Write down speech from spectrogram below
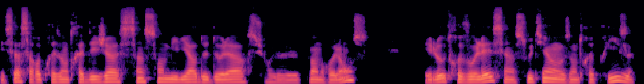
Mais ça, ça représenterait déjà 500 milliards de dollars sur le plan de relance. Et l'autre volet, c'est un soutien aux entreprises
